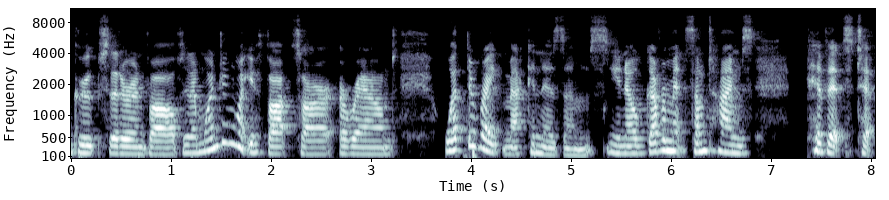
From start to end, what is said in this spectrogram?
groups that are involved. And I'm wondering what your thoughts are around what the right mechanisms, you know, government sometimes pivots to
